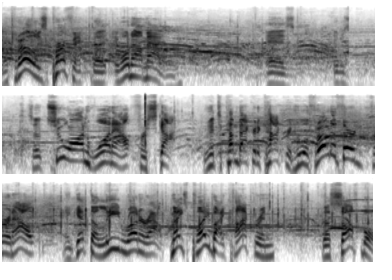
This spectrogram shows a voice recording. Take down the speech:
The throw is perfect, but it will not matter as it was. So two on, one out for Scott. Who hits a comebacker to Cochran, who will throw to third for an out and get the lead runner out. Nice play by Cochran, the sophomore.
